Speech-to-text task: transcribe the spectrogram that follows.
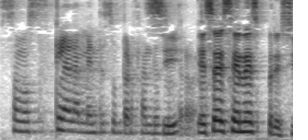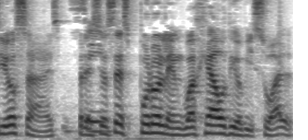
somos claramente súper fan de Sí, su trabajo. esa escena es preciosa, es preciosa, es puro lenguaje audiovisual.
